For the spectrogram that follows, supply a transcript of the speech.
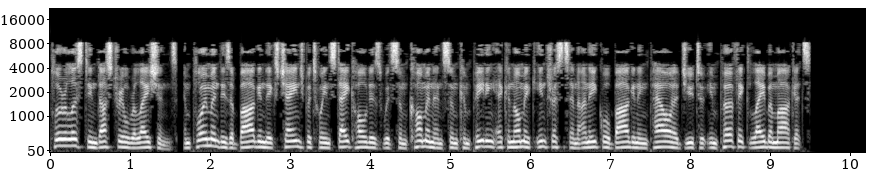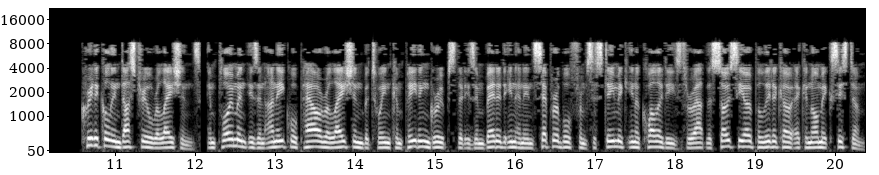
Pluralist industrial relations, employment is a bargained exchange between stakeholders with some common and some competing economic interests and unequal bargaining power due to imperfect labor markets Critical industrial relations, employment is an unequal power relation between competing groups that is embedded in and inseparable from systemic inequalities throughout the socio-politico-economic system.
